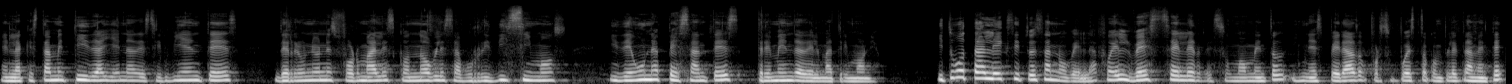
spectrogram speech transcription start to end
en la que está metida, llena de sirvientes, de reuniones formales con nobles aburridísimos y de una pesantez tremenda del matrimonio. Y tuvo tal éxito esa novela, fue el bestseller de su momento, inesperado por supuesto completamente,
